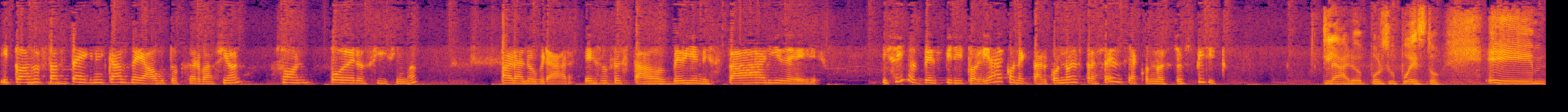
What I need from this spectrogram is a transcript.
y todas estas técnicas de autoobservación son poderosísimas para lograr esos estados de bienestar y de y sí, de espiritualidad, de conectar con nuestra esencia, con nuestro espíritu. Claro, por supuesto. Eh,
